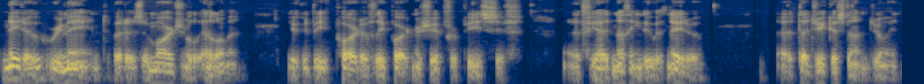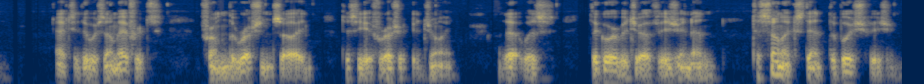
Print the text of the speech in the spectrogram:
NATO remained, but as a marginal element. You could be part of the Partnership for Peace if if you had nothing to do with NATO. Uh, Tajikistan joined. Actually, there were some efforts from the Russian side to see if Russia could join. That was the Gorbachev vision and to some extent the Bush vision.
